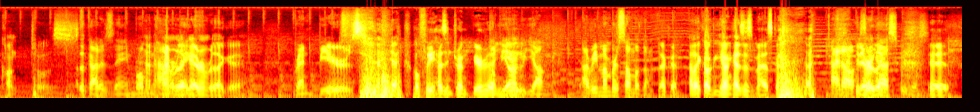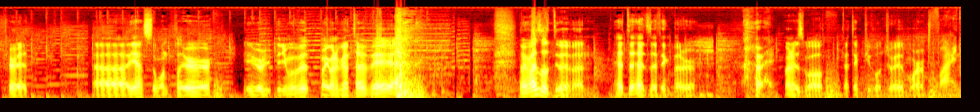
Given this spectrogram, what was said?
Kontos. I forgot his name. Roman Ha- Hamrlik, I remember that guy. Brent Beers. Beers. Hopefully, he hasn't drunk beer. I'm young. Young. I remember some of them. Okay. I like how Young has his mask on. I know. You He's never like, like- "Ah, yeah. All right. Uh, yeah. So one player. You already, did you move it? Oh, you want to be on Tampa Bay? no, I might as well do it, man. Head to heads, I think better. All right. Might as well. I think people enjoy it more. Fine.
